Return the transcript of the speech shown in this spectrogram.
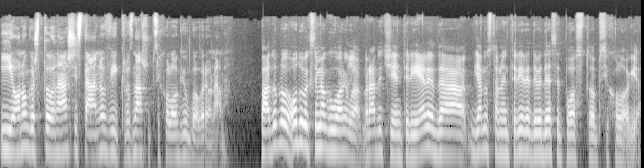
i onoga što naši stanovi kroz našu psihologiju govore o nama? Pa dobro, od uvek sam ja govorila, radeći interijere, da jednostavno interijer je 90% psihologija.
